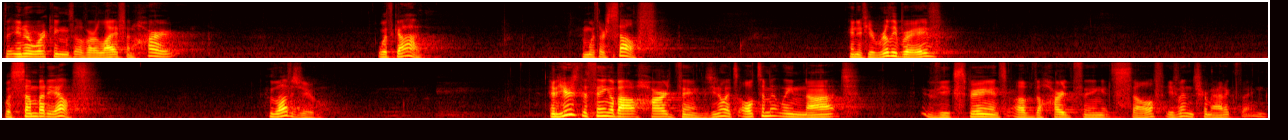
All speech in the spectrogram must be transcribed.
the inner workings of our life and heart with God and with ourself. And if you're really brave, with somebody else who loves you. And here's the thing about hard things you know, it's ultimately not the experience of the hard thing itself, even traumatic things,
